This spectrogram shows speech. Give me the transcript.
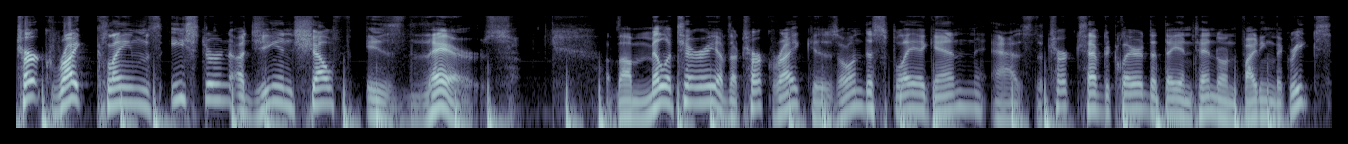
Turk Reich claims Eastern Aegean Shelf is theirs. The military of the Turk Reich is on display again as the Turks have declared that they intend on fighting the Greeks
